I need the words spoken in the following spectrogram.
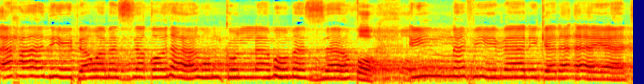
أحاديث ومزقناهم كل ممزق. إن في ذلك لآيات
